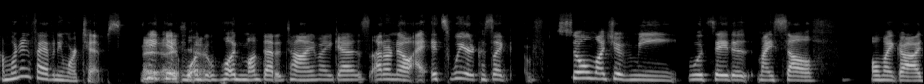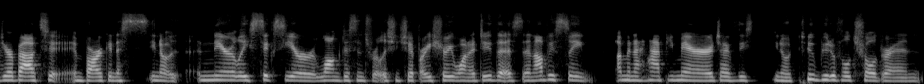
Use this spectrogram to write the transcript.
I'm wondering if I have any more tips. Take I it think- one, one month at a time, I guess. I don't know. I, it's weird because, like, so much of me would say to myself, "Oh my God, you're about to embark in a you know nearly six year long distance relationship. Are you sure you want to do this?" And obviously, I'm in a happy marriage. I have these you know two beautiful children,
